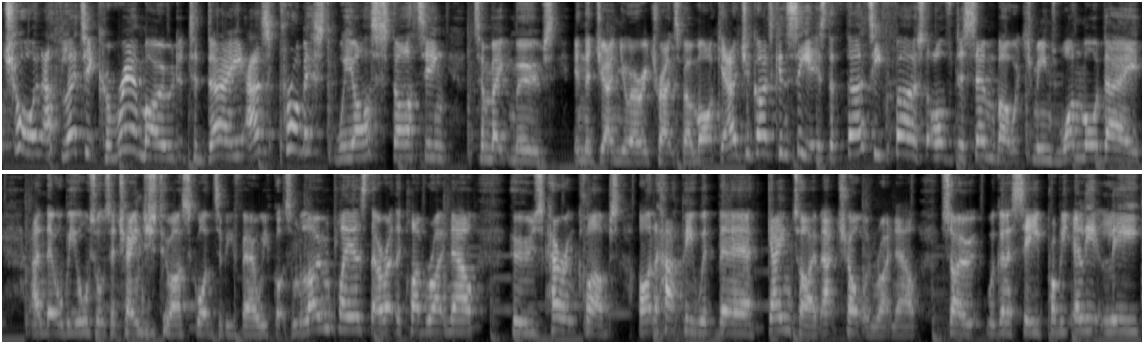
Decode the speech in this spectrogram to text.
Charlton Athletic career mode today. As promised, we are starting to make moves in the January transfer market. As you guys can see, it is the 31st of December, which means one more day, and there will be all sorts of changes to our squad, to be fair. We've got some loan players that are at the club right now whose parent clubs aren't happy with their game time at Charlton right now. So we're going to see probably Elliot Lee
